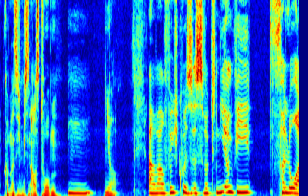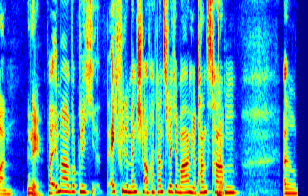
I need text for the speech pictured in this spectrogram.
Da konnte man sich ein bisschen austoben. Mhm. Ja. Aber war auch wirklich cool. Es, es wirkte nie irgendwie verloren. Nee, Weil immer wirklich echt viele Menschen auf der Tanzfläche waren, getanzt haben. Also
